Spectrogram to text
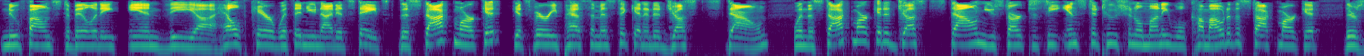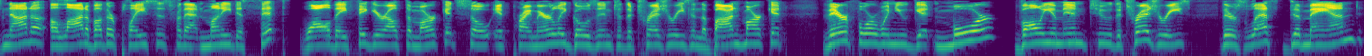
newfound stability in the uh, health care within United States? The stock market gets very pessimistic and it adjusts down. When the stock market adjusts down, you start to see institutional money will come out of the stock market. There's not a, a lot of other places for that money to sit while they figure out the market, so it primarily goes into the treasuries and the bond market. Therefore, when you get more volume into the treasuries, there's less demand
